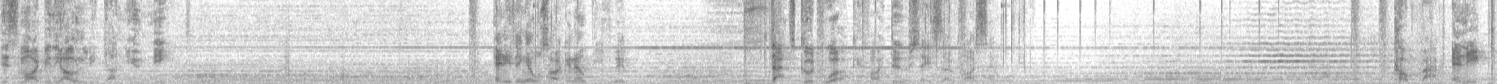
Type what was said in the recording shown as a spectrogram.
this might be the only gun you need. Anything else I can help you with? That's good work, if I do say so myself. Any...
